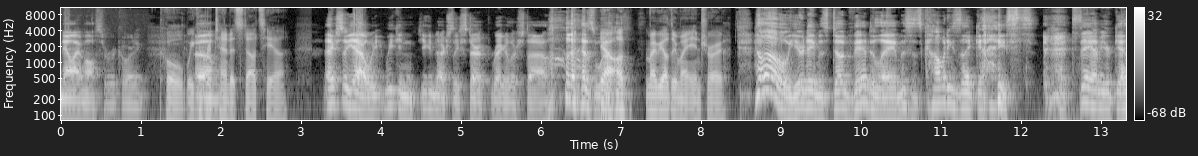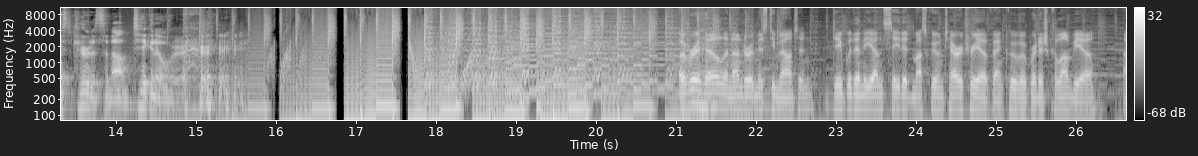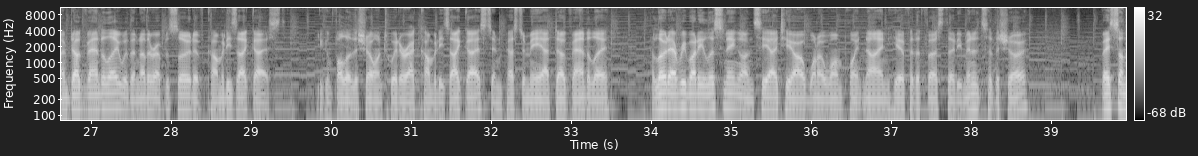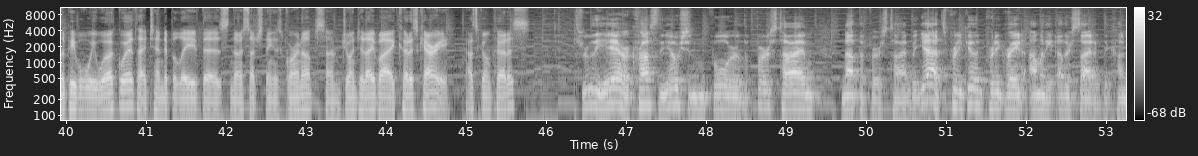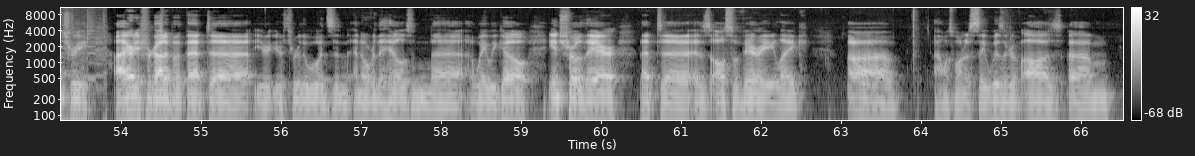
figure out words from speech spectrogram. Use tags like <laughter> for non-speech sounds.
now I'm also recording. Cool. We can Um, pretend it starts here. Actually, yeah, we, we can you can actually start regular style <laughs> as well. Yeah, I'll, maybe I'll do my intro. Hello, your name is Doug Vandelay, and this is Comedy Zeitgeist. <laughs> Today I'm your guest Curtis, and I'm taking over. <laughs> Over a hill and under a misty mountain, deep within the unceded Musqueam territory of Vancouver, British Columbia, I'm Doug Vandelay with another episode of Comedy Zeitgeist. You can follow the show on Twitter at Comedy Zeitgeist and pester me at Doug Vandelay. Hello to everybody listening on CITR 101.9 here for the first 30 minutes of the show. Based on the people we work with, I tend to believe there's no such thing as grown ups. I'm joined today by Curtis Carey. How's it going, Curtis? Through the air, across the ocean for the first time. Not the first time, but yeah, it's pretty good, pretty great. I'm on the other side of the country. I already forgot about that. Uh, you're, you're through the woods and, and over the hills, and uh, away we go. Intro there. That uh, is also very like. Uh, I almost wanted to say Wizard of Oz. Um,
